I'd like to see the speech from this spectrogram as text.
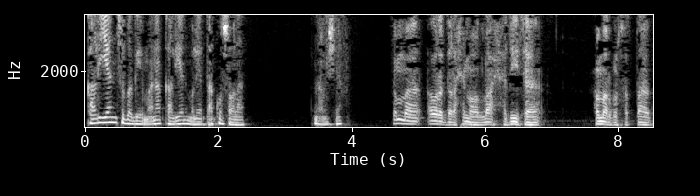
kalian sebagaimana kalian melihat aku sholat. Nah, Syekh. ثم أورد رحمه الله حديث عمر بن الخطاب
